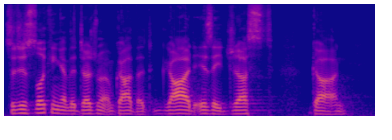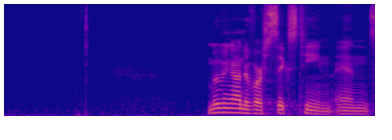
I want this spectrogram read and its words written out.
So, just looking at the judgment of God, that God is a just God. Moving on to verse 16, and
